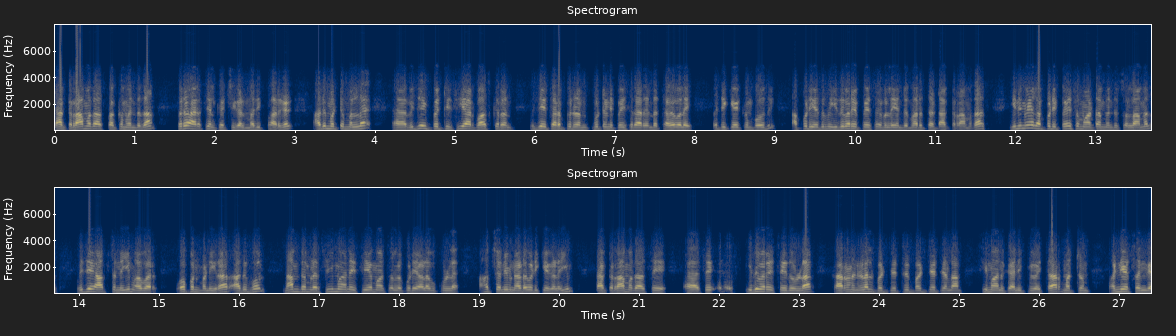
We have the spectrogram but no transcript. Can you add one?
டாக்டர் ராமதாஸ் பக்கம் என்றுதான் பிற அரசியல் கட்சிகள் மதிப்பார்கள். அது மட்டுமல்ல விஜய் பற்றி சி ஆர் பாஸ்கரன் விஜய் தரப்பினர் கூட்டணி பேசுகிறார் என்ற தகவலை பற்றி கேட்கும்போது அப்படி எதுவும் இதுவரை பேசவில்லை என்று மறுத்த டாக்டர் ராமதாஸ். இனிமேல் அப்படி பேச மாட்டோம் என்று சொல்லாமல் விஜய் ஆப்ஷனையும் அவர் ஓபன் பண்ணுகிறார் அதுபோல் நாம் தமிழர் சீமானை சீமா சொல்லக்கூடிய அளவுக்குள்ள ஆப்ஷனையும் நடவடிக்கைகளையும் டாக்டர் ராமதாஸே இதுவரை செய்துள்ளார். காரணம் நிழல் பட்ஜெட் பட்ஜெட் எல்லாம் சீமானுக்கு அனுப்பி வைத்தார். மற்றும் வன்னியர் சங்க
